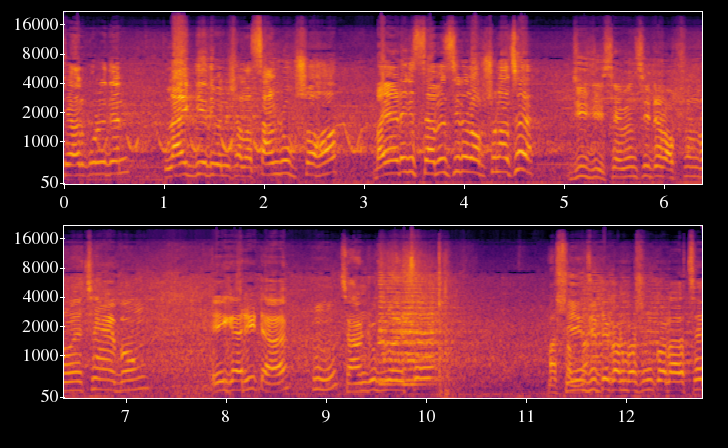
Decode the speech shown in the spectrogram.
শেয়ার করে দেন। লাইক দিয়ে দিবেন ইনশাল্লাহ সানরুফ সহ। ভাই এটা কি সেভেন সিটের অপশন আছে? জি জি সেভেন সিটের অপশন রয়েছে এবং এই গাড়িটা হুম। সানরুফ রয়েছে। সিএনজিতে কনভার্সন করা আছে।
